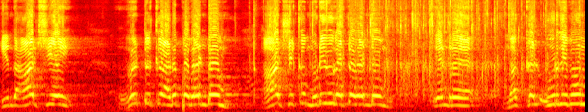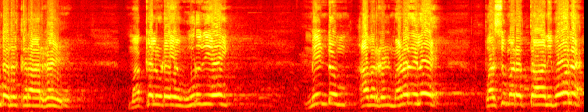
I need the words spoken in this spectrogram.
இந்த ஆட்சியை வீட்டுக்கு அனுப்ப வேண்டும் ஆட்சிக்கு முடிவு கட்ட வேண்டும் என்று மக்கள் உறுதி மக்களுடைய உறுதியை மீண்டும் அவர்கள் மனதிலே பசுமரத்தாணி போல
